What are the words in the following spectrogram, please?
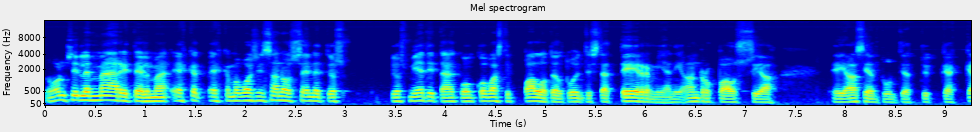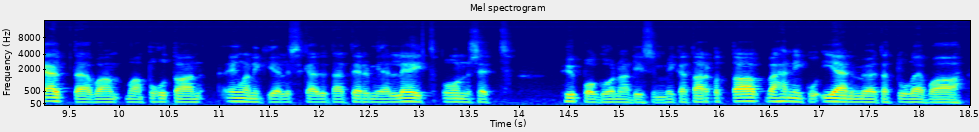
No on sille määritelmä. Ehkä, ehkä mä voisin sanoa sen, että jos, jos mietitään, kun on kovasti palloteltu sitä termiä, niin andropaussia ei asiantuntijat tykkää käyttää, vaan, vaan puhutaan englanninkielisessä käytetään termiä late onset hypogonadism, mikä tarkoittaa vähän niin kuin iän myötä tulevaa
